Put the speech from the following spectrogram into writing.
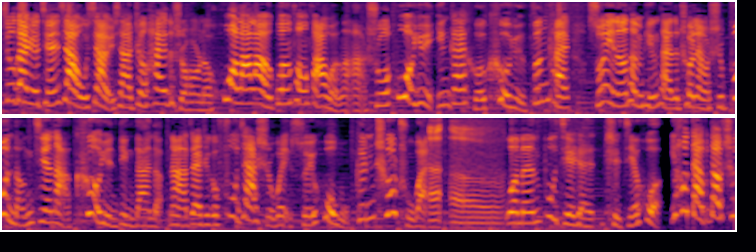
就在这前下午下雨下正嗨的时候呢，货拉拉的官方发文了啊，说货运应该和客运分开，所以呢，他们平台的车辆是不能接纳客运订单的。那在这个副驾驶位随货物跟车除外，我们不接人，只接货，以后打不到车，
